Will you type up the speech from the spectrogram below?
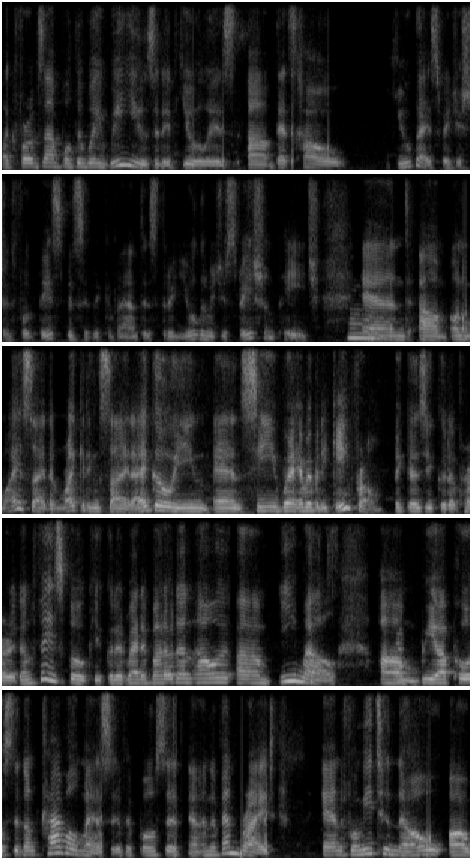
like, for example, the way we use it at YouLi is uh, that's how you guys registered for this specific event is through your registration page. Mm. And um, on my side, the marketing side, I go in and see where everybody came from because you could have heard it on Facebook, you could have read about it on our um, email. Um, We are posted on Travel Massive, we posted on Eventbrite. And for me to know uh,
